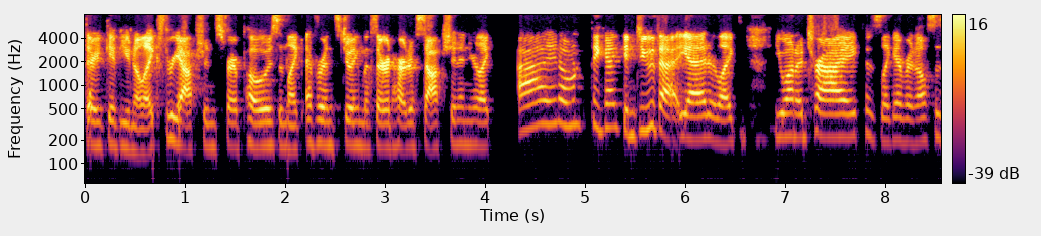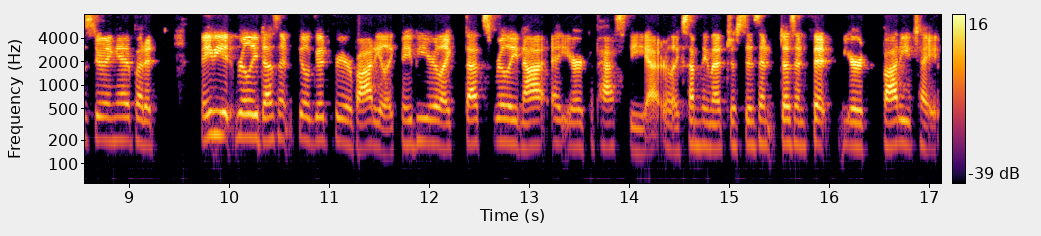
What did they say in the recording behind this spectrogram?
they give you, you know, like three options for a pose and like everyone's doing the third hardest option and you're like, I don't think I can do that yet. Or like you want to try because like everyone else is doing it, but it maybe it really doesn't feel good for your body. Like maybe you're like, that's really not at your capacity yet, or like something that just isn't doesn't fit your body type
